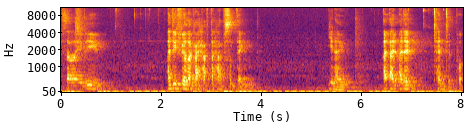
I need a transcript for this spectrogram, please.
so, I do. I do feel like I have to have something. You know, I, I, I don't tend to put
